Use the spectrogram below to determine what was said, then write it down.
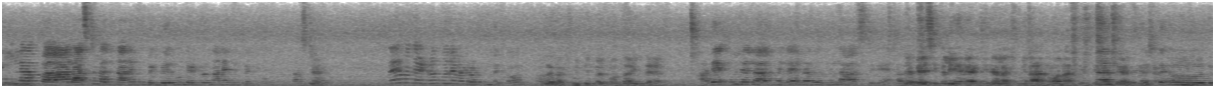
ಇಲ್ಲಪ್ಪ ಲಾಸ್ಟ್ ಅಲ್ಲಿ ಅದು ನಾನೇ ತಿನ್ಬೇಕು. ಬೇರೆ ಮುಂದೆ ಇಟ್ಟರು ನಾನೇ ತಿನ್ಬೇಕು. ದೇವ್ರ ಮುಂದೆ ಇಟ್ಟರು ಪೂಜೆ ತಿನ್ಬೇಕು. ಅದೇ ಲಕ್ಷ್ಮಿ ತಿನ್ಬೇಕು ಅಂತ ಐತೆ. ಅದೇ ಪೂಜೆ ಎಲ್ಲ ಆದ್ಮೇಲೆ ಎಲ್ಲರೂ ಲಾಸ್ಟ್ಗೆ ಅದೇ ಬೇಸಿಕಲಿ ಏನ್ ಹೇಳ್ತಿದೆ ಲಕ್ಷ್ಮಿ ನಾನು ನಾನು ತಿಂತೀನಿ ಅಂತ ಹೇಳ್ತೀನಿ ಅಷ್ಟೇ ಹೌದು.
